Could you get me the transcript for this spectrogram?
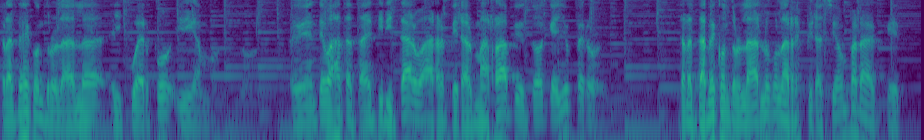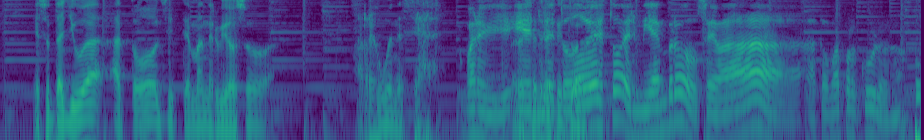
trates de controlar la- el cuerpo y digamos, obviamente vas a tratar de tiritar, vas a respirar más rápido y todo aquello, pero tratar de controlarlo con la respiración para que eso te ayuda a todo el sistema nervioso a rejuvenecer. Bueno, y Pero entre todo esto, el miembro se va a, a tomar por culo, ¿no?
